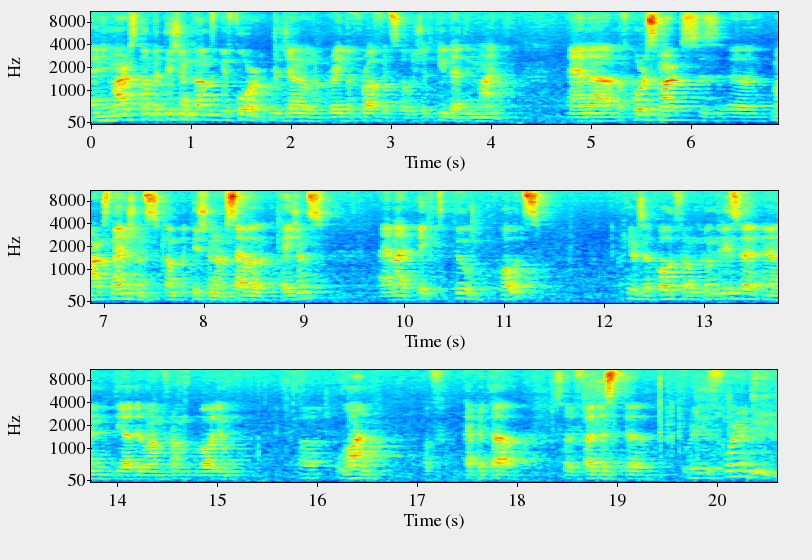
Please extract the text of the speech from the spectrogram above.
and in Marx, competition comes before the general rate of profit, so we should keep that in mind. And uh, of course, Marx, is, uh, Marx mentions competition on several occasions, and I picked two quotes. Here's a quote from Grundrisse and the other one from volume uh, 1 capital. So if I just uh, read it for you.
